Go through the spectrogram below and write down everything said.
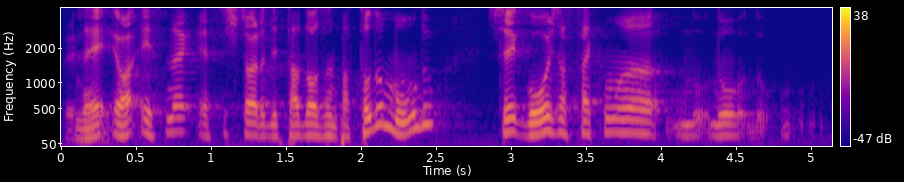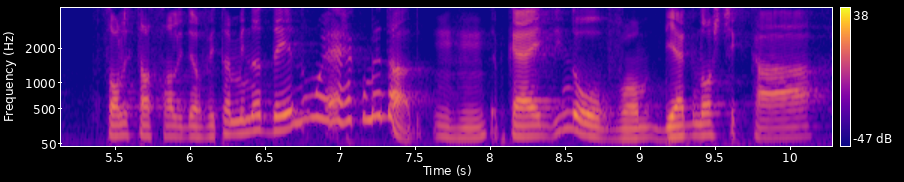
Né? Eu, esse, né, essa história de estar tá dosando para todo mundo, chegou, já sai com uma no, no, solicitação ali de uma vitamina D, não é recomendado. Uhum. Porque aí, de novo, vamos diagnosticar,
